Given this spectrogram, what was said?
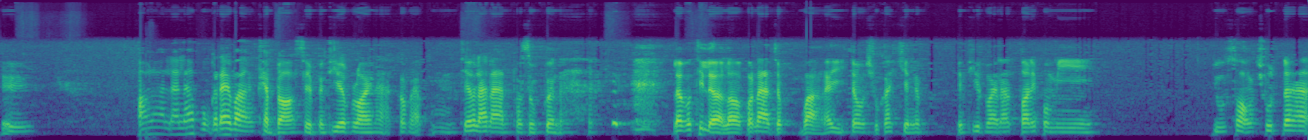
เออเอาละแล้วผมก็ได้วางแถบดอเสร็จเป็นที่เรียบร้อยนะก็แบบใช้เวลานานพอสมควรนะแล้วก็ที่เหลือเราก็น่าจะวางไอ้เจ้าชูการเคียนเป็นที่เรียบร้อยแล้วตอนนี้ผมมีอยู่สองชุดนะฮะ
